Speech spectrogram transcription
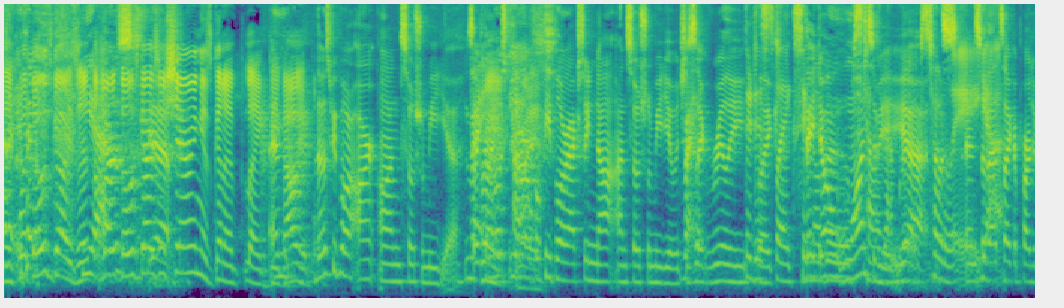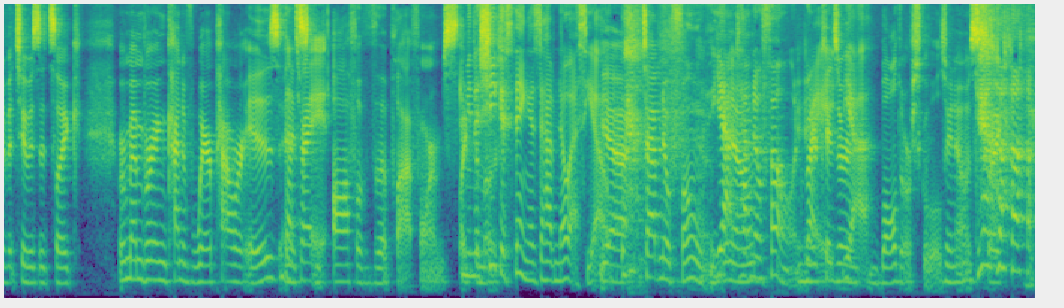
like what those guys are, Yeah. are- those guys Yeah. are sharing is gonna like be And valuable. Those people aren't on social media. It's like Right. the most powerful Right. people are actually not on social media, which Right. is like really They're just, like, they don't groups, want to be. Telegram yeah, totally, It's- And so yeah. that's like a part of it too. Is it's like remembering kind of where power is, and That's it's right. off of the platforms. I mean, the, most- chicest thing is to have no SEO. Yeah, to have no phone. Yeah, you to have no phone. And right. Your kids are yeah. in Waldorf schools, you know. It's like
